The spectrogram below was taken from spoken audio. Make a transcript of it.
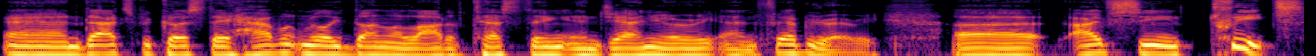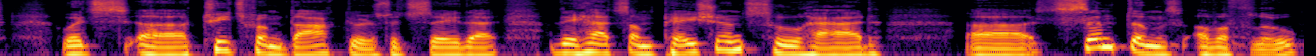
And that's because they haven't really done a lot of testing in January and February. Uh, I've seen tweets, which uh, tweets from doctors, which say that they had some patients who had uh, symptoms of a flu,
